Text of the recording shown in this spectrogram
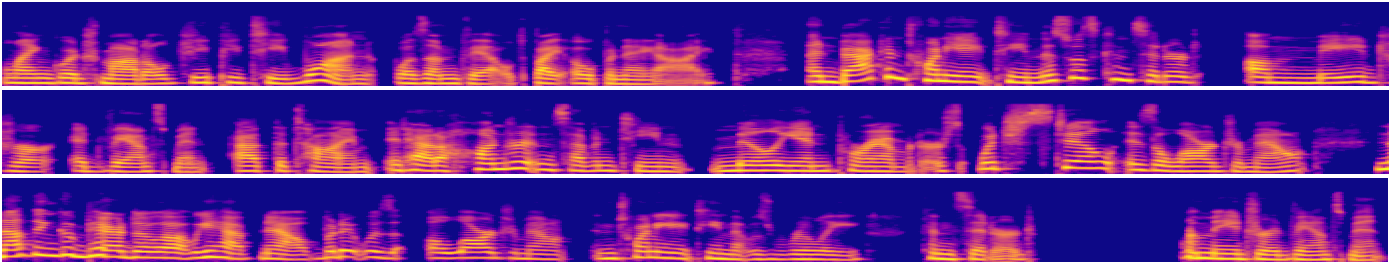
language model, GPT 1, was unveiled by OpenAI. And back in 2018, this was considered a major advancement at the time. It had 117 million parameters, which still is a large amount. Nothing compared to what we have now, but it was a large amount. In 2018, that was really considered a major advancement.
